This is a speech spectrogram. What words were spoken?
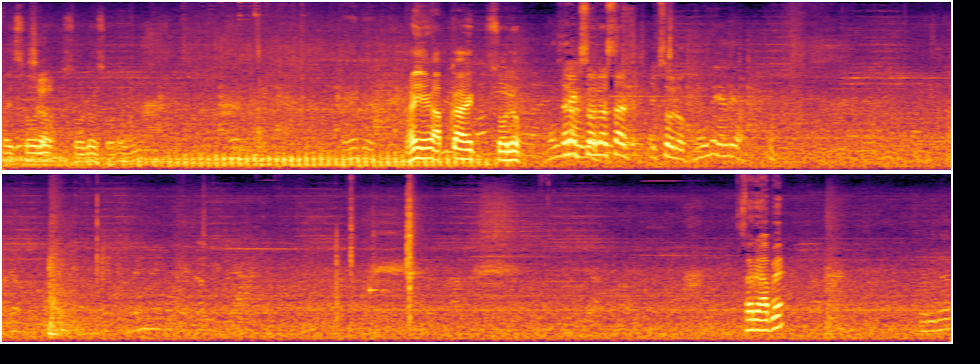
भाई सोलो सोलो सोलो। भाई ये आपका एक सोलो। सर एक सोलो सर एक सोलो। सर यहाँ पे? सर इधर।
